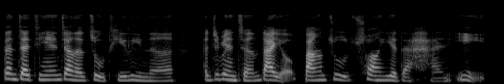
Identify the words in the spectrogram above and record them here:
但在今天这样的主题里呢，它就变成带有帮助创业的含义。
